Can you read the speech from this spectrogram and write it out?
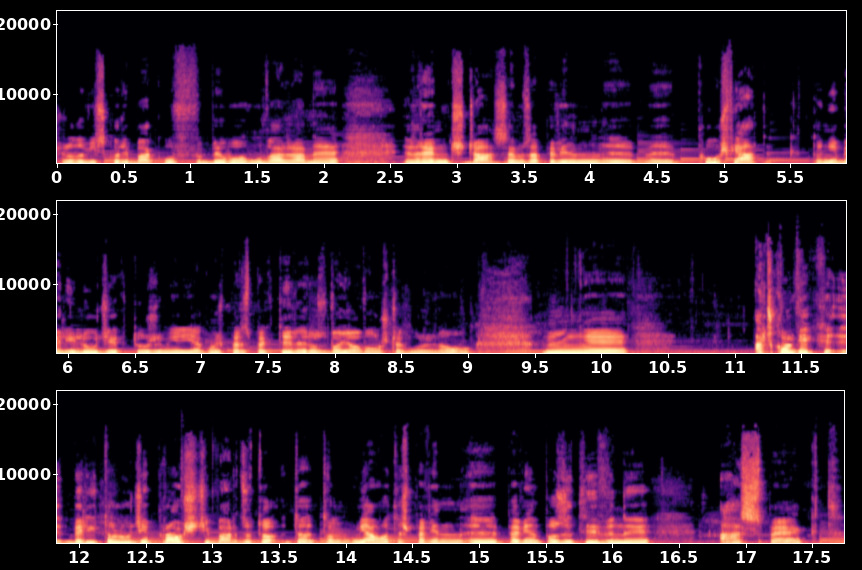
Środowisko rybaków było uważane wręcz czasem za pewien e, półświatek. To nie byli ludzie, którzy mieli jakąś perspektywę rozwojową szczególną. E, Aczkolwiek byli to ludzie prości bardzo. To, to, to miało też pewien, pewien pozytywny aspekt,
